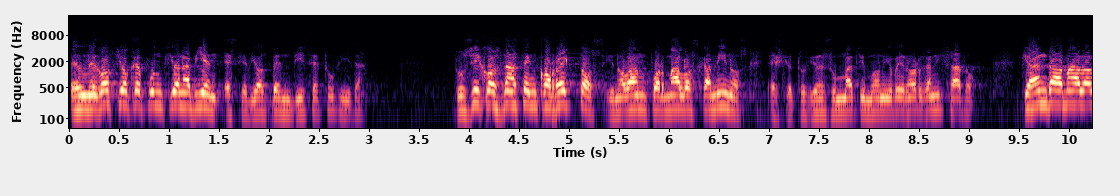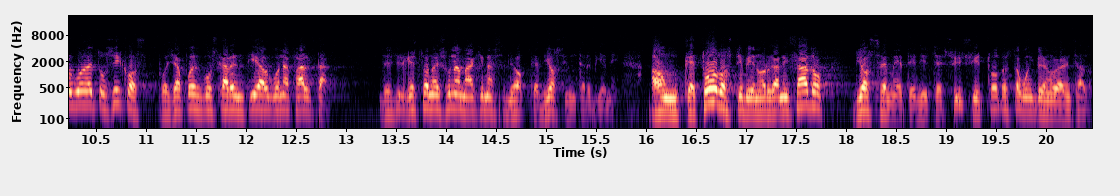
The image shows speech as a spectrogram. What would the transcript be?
El negocio que funciona bien es que Dios bendice tu vida. Tus hijos nacen correctos y no van por malos caminos, es que tú tienes un matrimonio bien organizado. Que anda mal alguno de tus hijos, pues ya puedes buscar en ti alguna falta. Decir, que esto no es una máquina, sino que Dios interviene. Aunque todo esté bien organizado, Dios se mete y dice, sí, sí, todo está muy bien organizado.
